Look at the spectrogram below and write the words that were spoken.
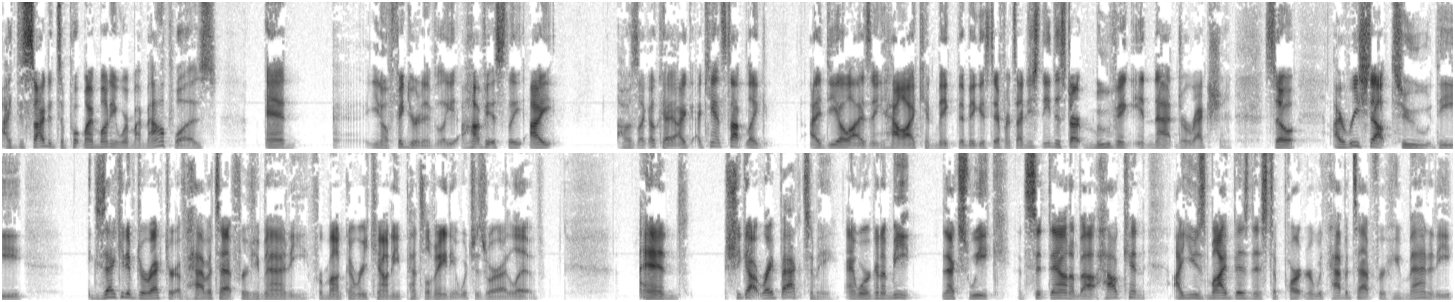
I decided to put my money where my mouth was and you know, figuratively, obviously, I I was like, okay, I, I can't stop like idealizing how I can make the biggest difference. I just need to start moving in that direction. So I reached out to the executive director of Habitat for Humanity for Montgomery County, Pennsylvania, which is where I live. And she got right back to me and we're going to meet next week and sit down about how can I use my business to partner with Habitat for Humanity.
